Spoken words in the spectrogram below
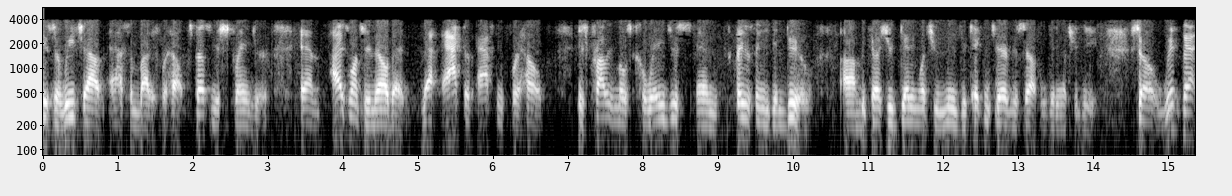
is to reach out and ask somebody for help, especially a stranger. And I just want you to know that that act of asking for help is probably the most courageous and courageous thing you can do um, because you're getting what you need. You're taking care of yourself and getting what you need. So, with that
